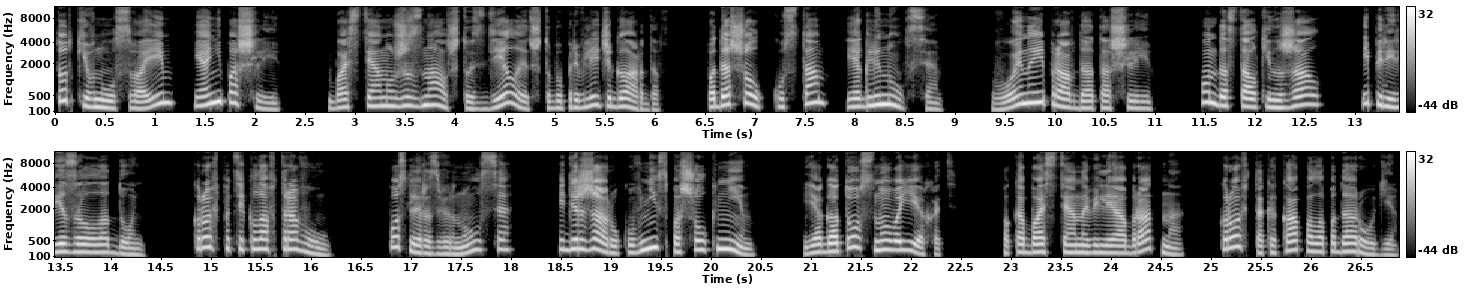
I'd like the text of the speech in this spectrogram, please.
Тот кивнул своим, и они пошли. Бастиан уже знал, что сделает, чтобы привлечь гардов. Подошел к кустам и оглянулся. Воины и правда отошли. Он достал кинжал и перерезал ладонь. Кровь потекла в траву. После развернулся и, держа руку вниз, пошел к ним. Я готов снова ехать. Пока Бастиана вели обратно, кровь так и капала по дороге.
